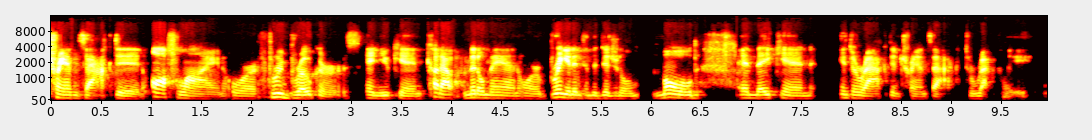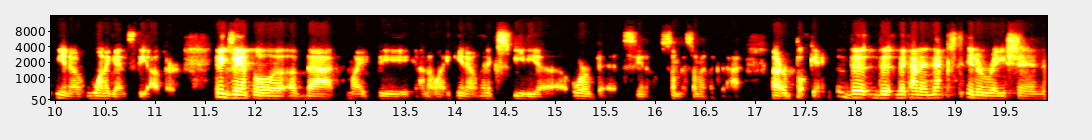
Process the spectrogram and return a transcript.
transacted offline or through brokers and you can cut out the middleman or bring it into the digital mold and they can interact and transact directly you know one against the other. An example of that might be kind of like you know an Expedia or Bits, you know something something like that, or Booking. The the the kind of next iteration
